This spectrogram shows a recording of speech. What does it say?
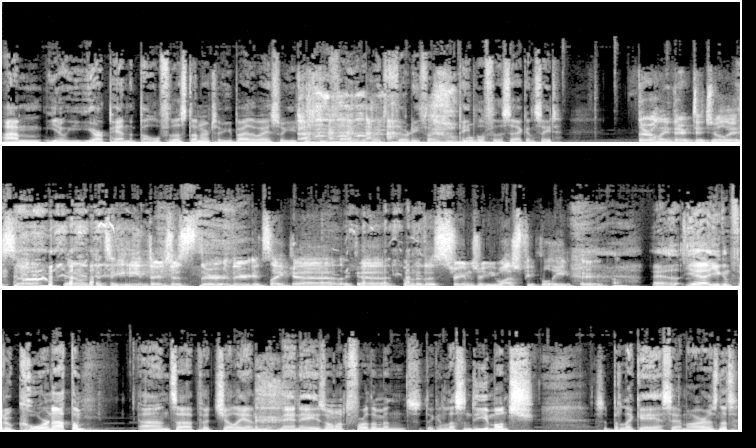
um, you know, you're paying the bill for this dinner too, by the way. So you just invited about thirty thousand people for the second seat. They're only there digitally, so they don't get to eat. They're just they're they're. It's like a like a one of those streams where you watch people eat. You. Uh, yeah, you can throw corn at them and uh, put chili and mayonnaise on it for them, and they can listen to you munch. It's a bit like ASMR, isn't it?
